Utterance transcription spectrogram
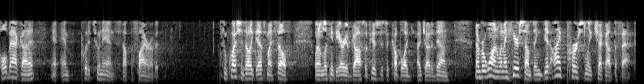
pull back on it, and, and put it to an end, stop the fire of it. Some questions I like to ask myself when I'm looking at the area of gossip. Here's just a couple I, I jotted down. Number one, when I hear something, did I personally check out the facts?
